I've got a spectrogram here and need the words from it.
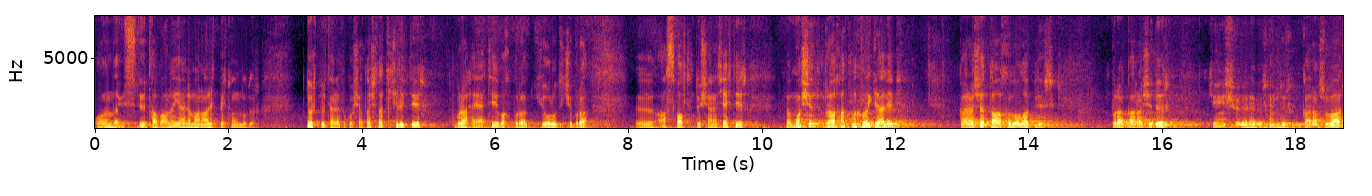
onun da üstü, tavanı, yəni monolit betonludur. Dörd bir tərəfi qoşa daşla tikilibdir. Bura həyəti, bax bura yoludur ki, bura e, asfalt döşənəcəkdir və maşın rahatlıqla gəlib qaraja daxil ola bilər. Bura qarajıdır. Geniş belə bir hündür qarajı var.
